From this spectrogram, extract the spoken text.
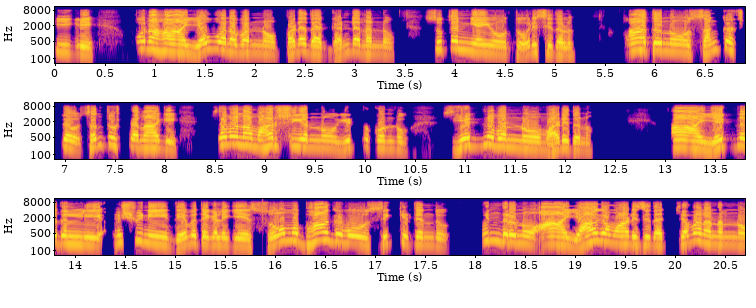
ಹೀಗೆ ಪುನಃ ಯೌವನವನ್ನು ಪಡೆದ ಗಂಡನನ್ನು ಸುಕನ್ಯೆಯು ತೋರಿಸಿದಳು. ಆತನು ಸಂಕಷ್ಟ, ಸಂತುಷ್ಟನಾಗಿ ಚವನ ಮಹರ್ಷಿಯನ್ನು ಇಟ್ಟುಕೊಂಡು ಯಜ್ಞವನ್ನು ಮಾಡಿದನು. ಆ ಯಜ್ಞದಲ್ಲಿ ಅಶ್ವಿನಿ ದೇವತೆಗಳಿಗೆ ಸೋಮಭಾಗವು ಸಿಕ್ಕಿತೆಂದು ಇಂದ್ರನು ಆ ಯಾಗ ಮಾಡಿಸಿದ ಚವನನನ್ನು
